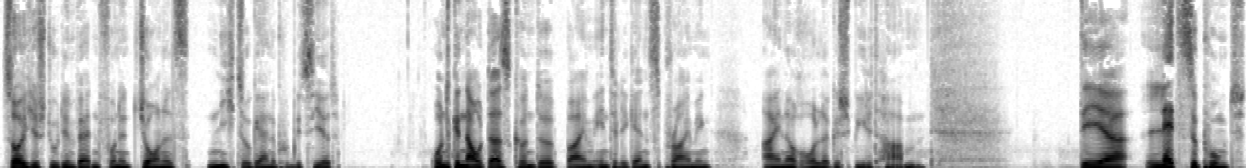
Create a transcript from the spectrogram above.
solche Studien werden von den Journals nicht so gerne publiziert. Und genau das könnte beim Intelligenzpriming eine Rolle gespielt haben. Der letzte Punkt,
